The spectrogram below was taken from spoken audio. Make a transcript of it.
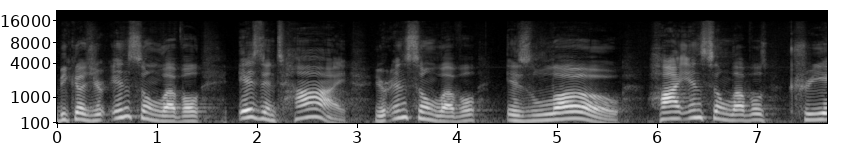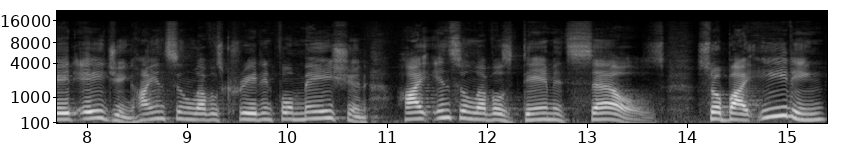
because your insulin level isn't high. Your insulin level is low. High insulin levels create aging. High insulin levels create inflammation. High insulin levels damage cells. So by eating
